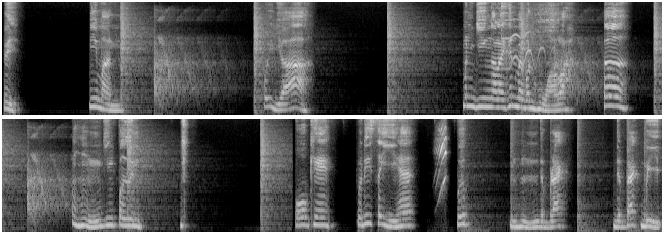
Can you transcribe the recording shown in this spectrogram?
เฮ้ย นี่มันโอ้ยยามันยิงอะไรขึ้นไปบนหัววะ เออ ยิงปืน โอเค ตัวที่สี่ฮะปึ๊บอือหือ the black the black beat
